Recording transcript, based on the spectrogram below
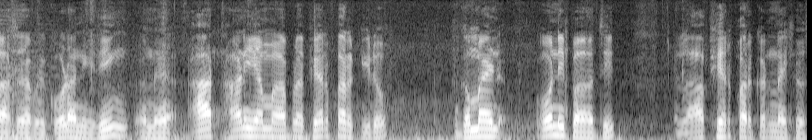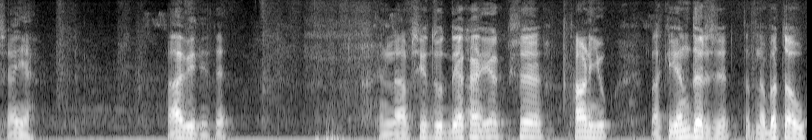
આ છે આપણી ઘોડાની રિંગ અને આ થાણિયામાં આપણે ફેરફાર કર્યો. ગમાઈન ઓનીપા હતી. એટલે આ ફેરફાર કરી નાખ્યો છે અહીંયા. આવી રીતે. એટલે આમ સીધું દેખાય. એક છે થાણિયું બાકી અંદર છે. તમને બતાવું.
